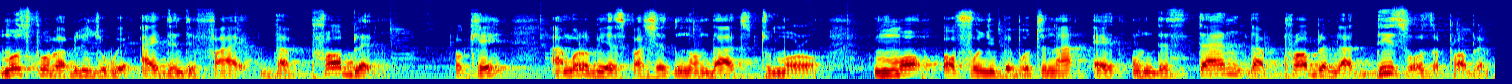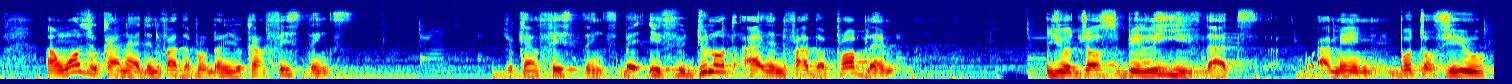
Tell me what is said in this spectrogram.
most probably you will identify the problem okay? I'm going to be expatiating on that tomorrow. More often you'll be able to now eh, understand the problem that this was the problem. And once you can identify the problem you can fix things. You can fix things. But if you do not identify the problem you just believe that i mean both of you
